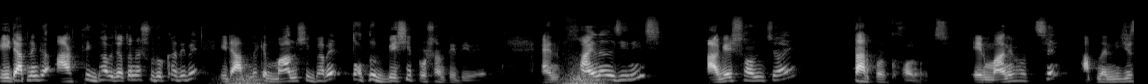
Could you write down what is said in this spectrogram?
এটা আপনাকে আর্থিকভাবে যত না সুরক্ষা দিবে, এটা আপনাকে মানসিকভাবে তত বেশি প্রশান্তি দিবে। অ্যান্ড ফাইনাল জিনিস আগে সঞ্চয়, তারপর খরচ। এর মানে হচ্ছে, আপনার নিজের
